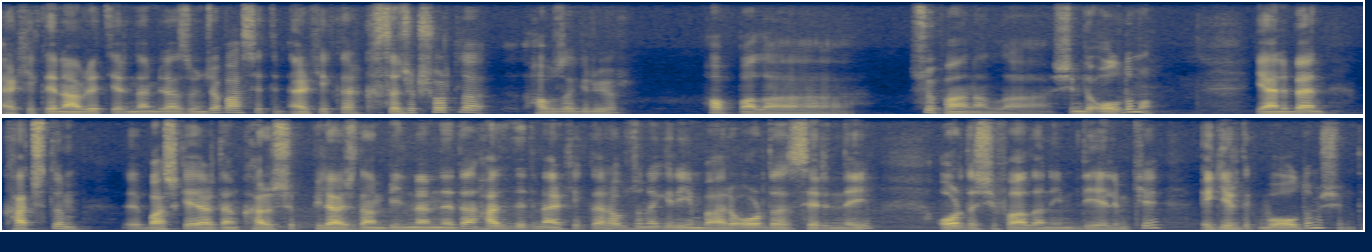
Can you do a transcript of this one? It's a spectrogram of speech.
erkeklerin avret yerinden biraz önce bahsettim. Erkekler kısacık şortla havuza giriyor. Hoppala. Sübhanallah. Şimdi oldu mu? Yani ben kaçtım e, başka yerden karışık plajdan bilmem neden. Hadi dedim erkekler havuzuna gireyim bari orada serinleyeyim. Orada şifalanayım diyelim ki. E girdik bu oldu mu şimdi?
